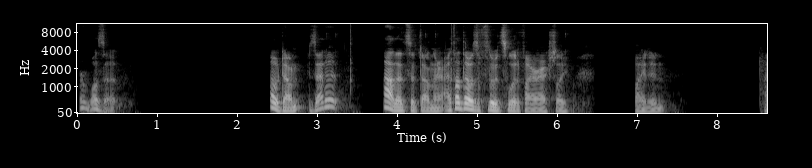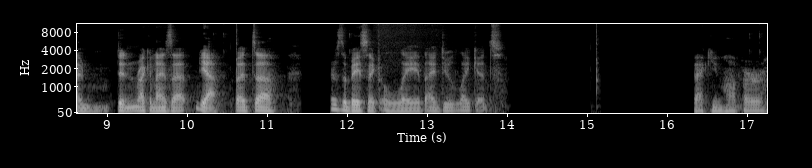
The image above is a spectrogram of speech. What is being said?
Where was it? Oh, down. Is that it? Ah, that's it down there. I thought that was a fluid solidifier, actually. I didn't. I didn't recognize that. Yeah, but uh, there's the basic lathe. I do like it. Vacuum hopper.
